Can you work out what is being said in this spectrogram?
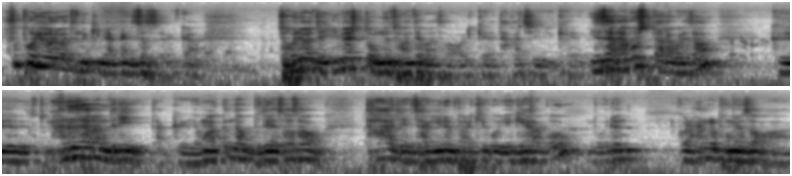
슈퍼히어로 같은 느낌이 약간 있었어요. 그러니까 전혀 이제 일면식도 없는 저한테 와서 이렇게 다 같이 이렇게 인사를 하고 싶다라고 해서 그 많은 사람들이 딱 그 영화 끝나고 무대에 서서 다 이제 자기 이름 밝히고 얘기하고 뭐 이런 걸 하는 걸 보면서 아,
